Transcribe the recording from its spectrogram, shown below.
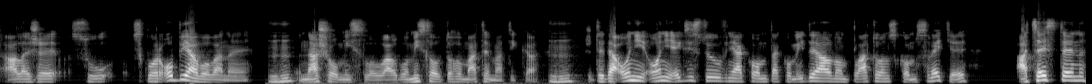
ale že sú skôr objavované uh-huh. našou myslou alebo myslou toho matematika. Uh-huh. Že teda oni, oni existujú v nejakom takom ideálnom platónskom svete a cez ten,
